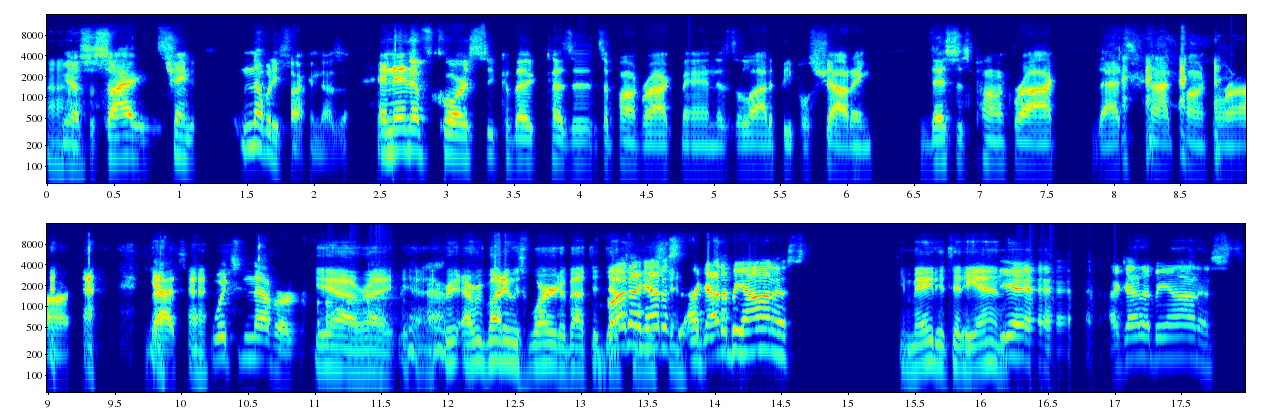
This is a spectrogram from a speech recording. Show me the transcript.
Uh-huh. You know, society is changing." Nobody fucking does it. And then, of course, because it's a punk rock band, there's a lot of people shouting, "This is punk rock. That's not punk rock. That's which never." yeah. Right. Yeah. Every, everybody was worried about the But I gotta, I gotta be honest. you made it to the end. Yeah, I gotta be honest.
